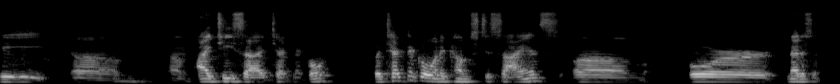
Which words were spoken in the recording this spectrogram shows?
the um, um, IT side, technical, but technical when it comes to science um, or medicine,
